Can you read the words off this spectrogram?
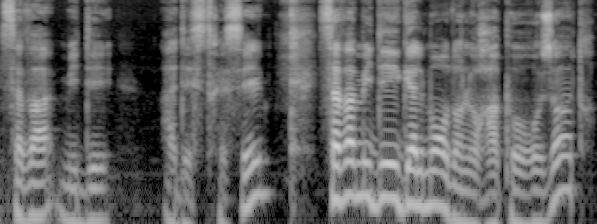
ça va m'aider à déstresser. Ça va m'aider également dans le rapport aux autres,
